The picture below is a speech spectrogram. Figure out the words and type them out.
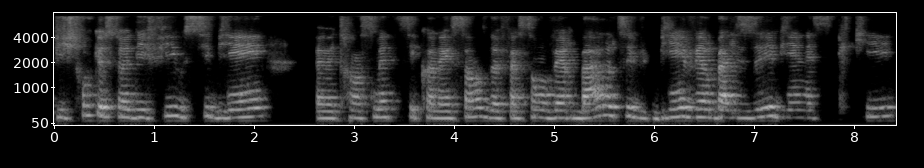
puis je trouve que c'est un défi aussi bien euh, transmettre ses connaissances de façon verbale, bien verbaliser, bien expliquer.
